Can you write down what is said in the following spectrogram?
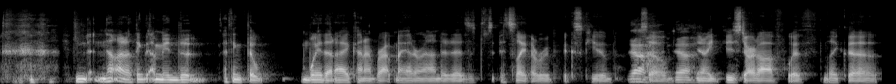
no, I don't think. I mean, the I think the way that I kind of wrap my head around it is it's, it's like a Rubik's cube. Yeah. So yeah. you know, you start off with like the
